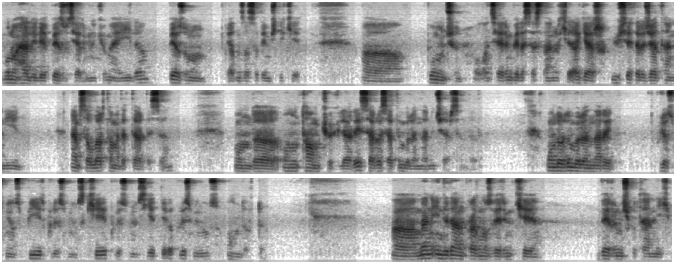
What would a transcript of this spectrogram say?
Bunu həll edək Bezu teoreminin köməyi ilə. Bezunun yadınızda demişdik ki, bunun üçün olan teorem belə səslənir ki, əgər yüksək dərəcəli tənliyin əmsallar tam ədədlərdirsə, onda onun tam kökləri sərbəst səddin bölənlərinin içərisindədir. 14-ün bölənləri plus minus 1, plus minus 2, plus minus 7 və plus minus 14-dür. Mən indidən proqnoz verim ki, verilmiş bu tənlik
